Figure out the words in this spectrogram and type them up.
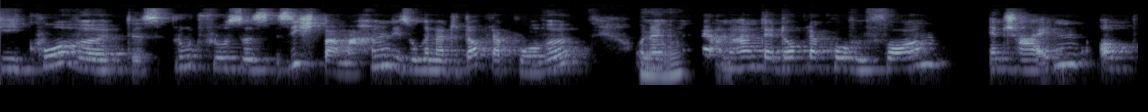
die Kurve des Blutflusses sichtbar machen, die sogenannte Dopplerkurve. Und ja. dann können wir anhand der Dopplerkurvenform entscheiden, ob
